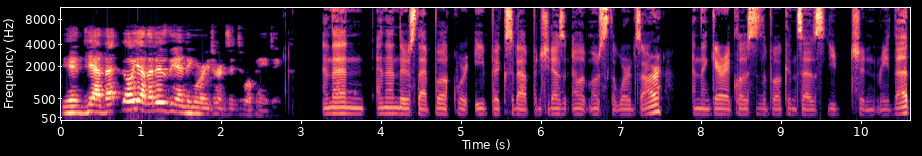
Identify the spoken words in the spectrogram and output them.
yeah, yeah. That oh yeah, that is the ending where he turns into a painting. And then, and then there's that book where E picks it up and she doesn't know what most of the words are. And then Gary closes the book and says, "You shouldn't read that."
